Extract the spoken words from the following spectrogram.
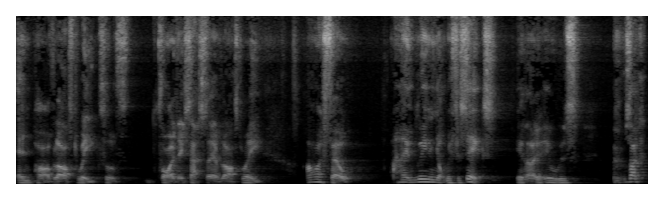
end part of last week, sort of Friday Saturday of last week. I felt I really knocked me for six. You know, it was it was like a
